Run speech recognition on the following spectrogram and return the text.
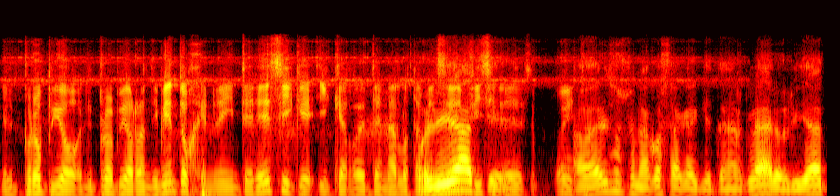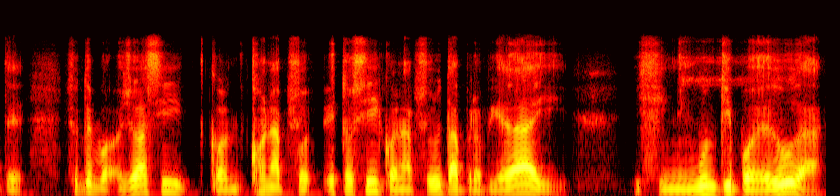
el propio, el propio rendimiento genera interés y que, y que retenerlos también sea difícil. a ver, eso es una cosa que hay que tener claro, olvídate. Yo, yo así, con, con esto sí, con absoluta propiedad y, y sin ningún tipo de duda,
